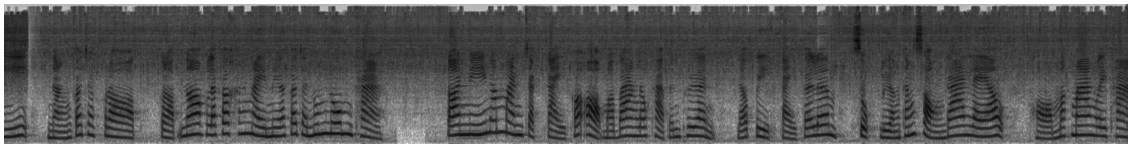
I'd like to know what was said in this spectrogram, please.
นี้ หนังก็จะกรอบ กรอบนอกแล้วก็ข้างในเนื้อก็จะนุ่มๆค่ะ ตอนนี้น้ำมันจากไก่ก็ออกมาบ้างแล้วค่ะเพื่อนๆ แล้วปีกไก่ก็เริ่มสุกเหลืองทั้งสองด้านแล้ว หอมมากๆเลยค่ะ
